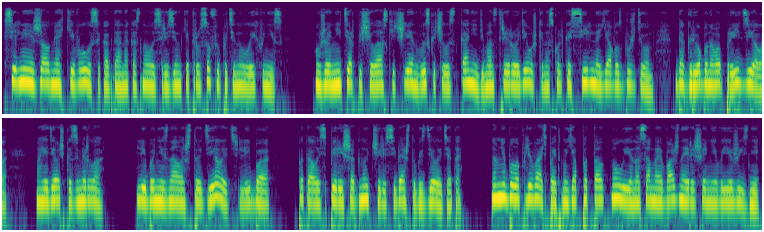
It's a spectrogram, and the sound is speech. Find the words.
Сильнее сжал мягкие волосы, когда она коснулась резинки трусов и потянула их вниз. Уже не терпящий ласки член выскочил из ткани, демонстрируя девушке, насколько сильно я возбужден, до грёбаного предела. Моя девочка замерла. Либо не знала, что делать, либо пыталась перешагнуть через себя, чтобы сделать это — но мне было плевать, поэтому я подтолкнул ее на самое важное решение в ее жизни,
